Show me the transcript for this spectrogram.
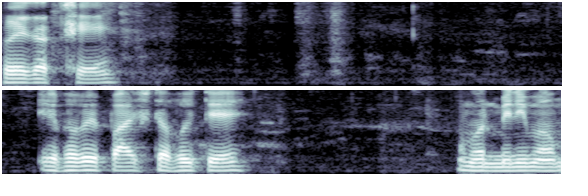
হয়ে যাচ্ছে। এভাবে পায়েসটা হইতে আমার মিনিমাম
